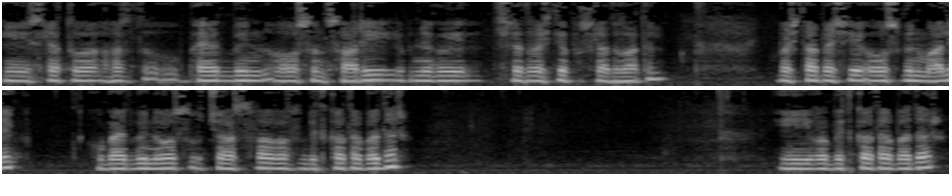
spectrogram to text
И след това Хазрат Убайд бин Ос Ансари, негови следващия последовател. Баща беше Ос бин Малик. Убайд бин Ос участва в битката Бадър. И в битката Бадър Хазрат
